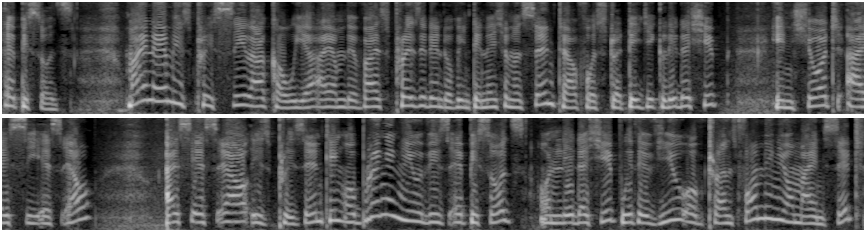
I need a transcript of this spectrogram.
episodes. My name is Priscilla Kauya. I am the Vice President of International Center for Strategic Leadership, in short, ICSL. ICSL is presenting or bringing you these episodes on leadership with a view of transforming your mindset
